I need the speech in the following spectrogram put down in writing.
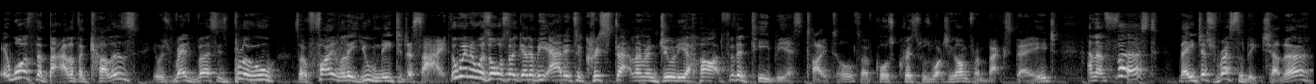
It was the battle of the colours. It was red versus blue. So finally, you need to decide. The winner was also going to be added to Kris Statlander and Julia Hart for the TBS title. So of course, Kris was watching on from backstage. And at first, they just wrestled each other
